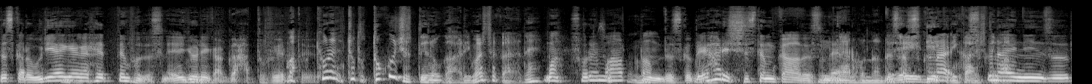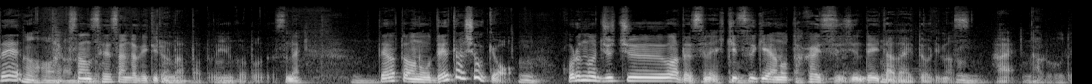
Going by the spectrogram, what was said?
ですから、売上が減ってもですね、営業利益ががーっと増えるという、まあ、去年、ちょっと特需っていうのがありましたからね。まあ、それもあったんですけど、やはりシステム化ですね、なるほど、少ない少ない人数でたくさん生産ができるようになったということですね。であとあのデータ消去、うん、これの受注はですね引き続きあの高い水準でいただいております、はい、なるほど。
